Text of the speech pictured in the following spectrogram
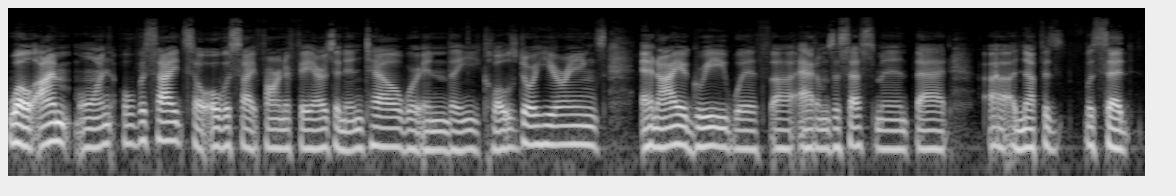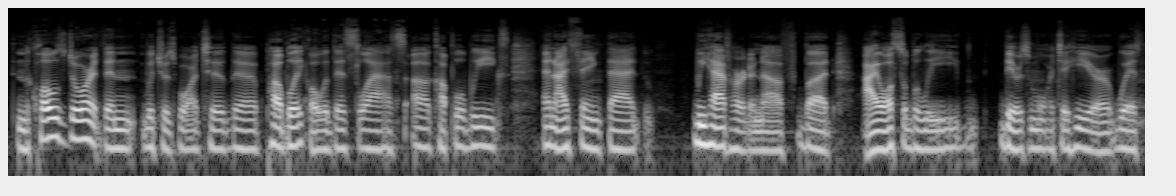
Well, I'm on oversight, so oversight, foreign affairs, and intel were in the closed door hearings, and I agree with uh, Adam's assessment that uh, enough is, was said in the closed door, then which was brought to the public over this last uh, couple of weeks. And I think that we have heard enough, but I also believe there's more to hear with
